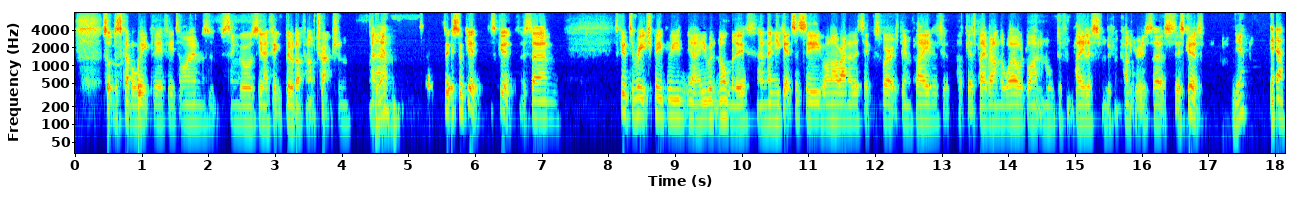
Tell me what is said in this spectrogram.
sort of Discover Weekly a few times, singles. You know, if you build up enough traction, um, Yeah. so it's so good. It's good. It's um, good to reach people you, you know you wouldn't normally, and then you get to see on our analytics where it's been played. It gets played around the world, like on all different playlists from different countries. So it's it's good. Yeah. Yeah.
